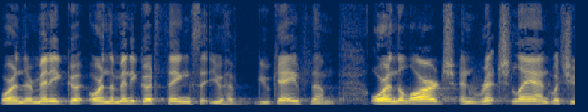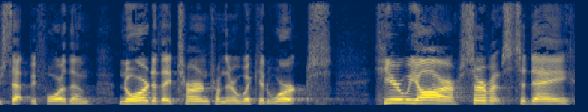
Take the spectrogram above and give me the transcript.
or in their many good, or in the many good things that you have you gave them, or in the large and rich land which you set before them. Nor did they turn from their wicked works. Here we are, servants today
